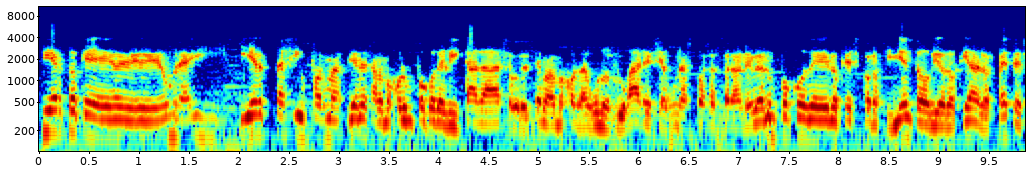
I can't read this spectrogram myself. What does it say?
cierto que, eh, hombre, hay ciertas informaciones a lo mejor un poco delicadas sobre el tema a lo mejor de algunos lugares y algunas cosas, pero a nivel un poco de lo que es conocimiento o biología de los peces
